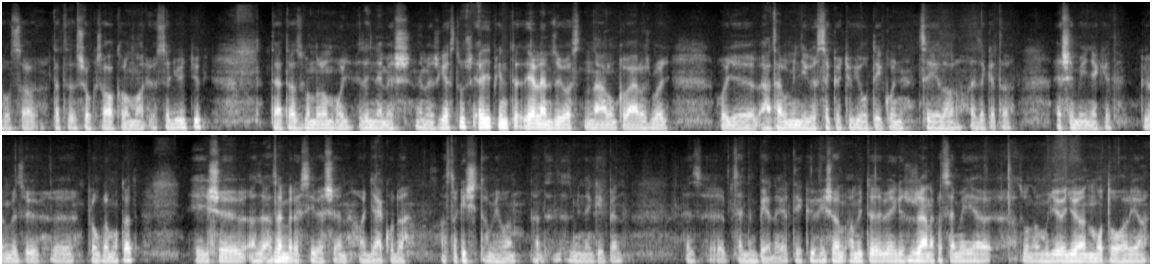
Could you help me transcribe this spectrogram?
hossza, tehát sok alkalommal összegyűjtjük. Tehát azt gondolom, hogy ez egy nemes, nemes gesztus. Egyébként jellemző azt nálunk a városban, hogy hogy általában mindig összekötjük jótékony célral ezeket az eseményeket, különböző programokat, és az, az emberek szívesen adják oda azt a kicsit, ami van. Tehát ez, ez mindenképpen ez szerintem példaértékű. És amit még Zsuzsának a személye, azt gondolom, hogy ő egy olyan motorja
